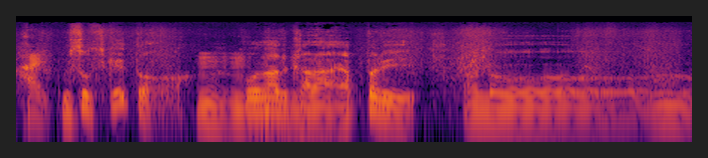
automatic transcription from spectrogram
はい。嘘つけと、こうなるから、やっぱり、あのーうん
